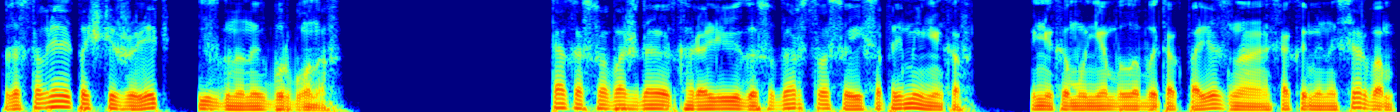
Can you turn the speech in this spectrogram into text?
заставляет почти жалеть изгнанных бурбонов. Так освобождают короли и государства своих соплеменников, и никому не было бы так полезно, как именно сербам,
